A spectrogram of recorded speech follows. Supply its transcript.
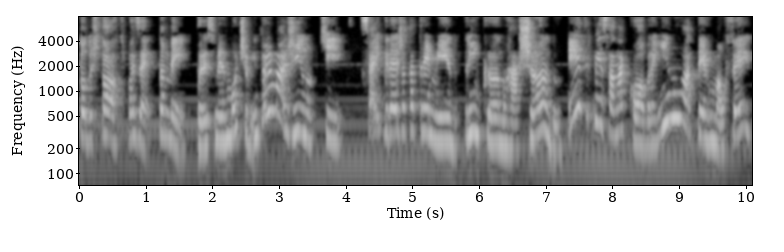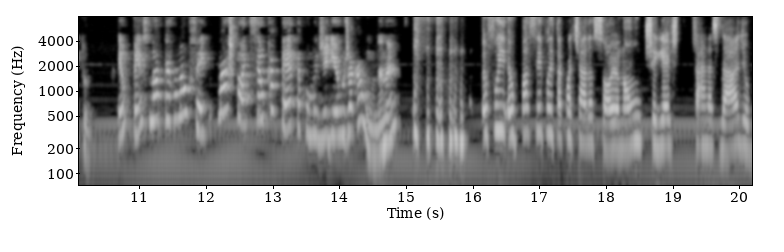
todos tortos. Pois é, também, por esse mesmo motivo. Então eu imagino que se a igreja tá tremendo, trincando, rachando, entre pensar na cobra e num aterro mal feito, eu penso no aterro mal feito. Mas pode ser o capeta, como diria o Jacaúna, né? eu fui, eu passei por Itacoatiara só, eu não cheguei a estar na cidade. Eu,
